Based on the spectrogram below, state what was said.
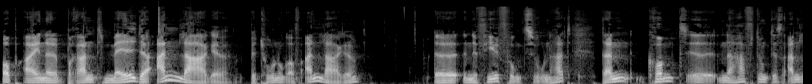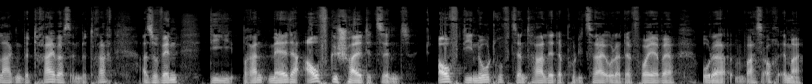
ob eine Brandmeldeanlage, Betonung auf Anlage, äh, eine Fehlfunktion hat, dann kommt äh, eine Haftung des Anlagenbetreibers in Betracht. Also wenn die Brandmelder aufgeschaltet sind auf die Notrufzentrale der Polizei oder der Feuerwehr oder was auch immer.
